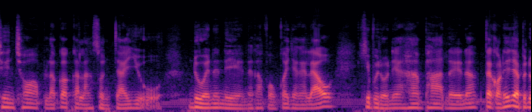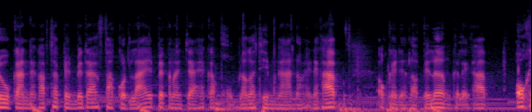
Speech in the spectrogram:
ชื่นชอบ แล้วก็กำลังสนใจอยู่ด้วยนั่นเองนะครับผมก็ยังไงแล้วคลิปวิดีโอนี้ห้ามพลาดเลยนะแต่ก่อนที่จะไปดูกันนะครับถ้าเป็นไปได้ฝากกดไลค์เป็นกำลังใจให้กับผมแล้วก็ทีมงานหน่อยนะครับโอเคเดี๋ยวเราไปเริ่มกันเลยครับโอเค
